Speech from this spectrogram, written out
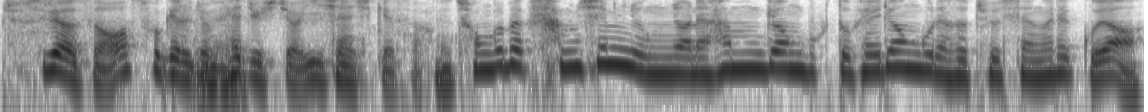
추스려서 소개를 좀 네. 해주시죠 이시안 씨께서 네, 1936년에 함경북도 회령군에서 출생을 했고요.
